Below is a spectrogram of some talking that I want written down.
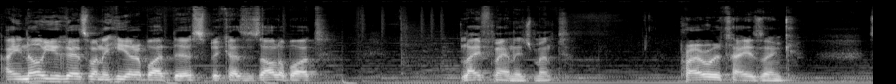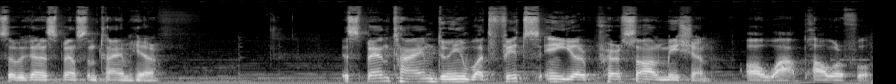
I know you guys want to hear about this because it's all about life management, prioritizing. So, we're going to spend some time here. Spend time doing what fits in your personal mission. Oh, wow, powerful.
